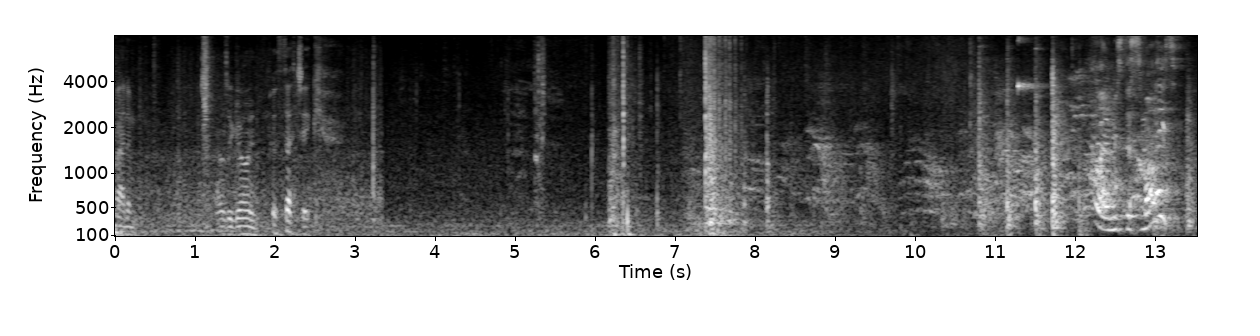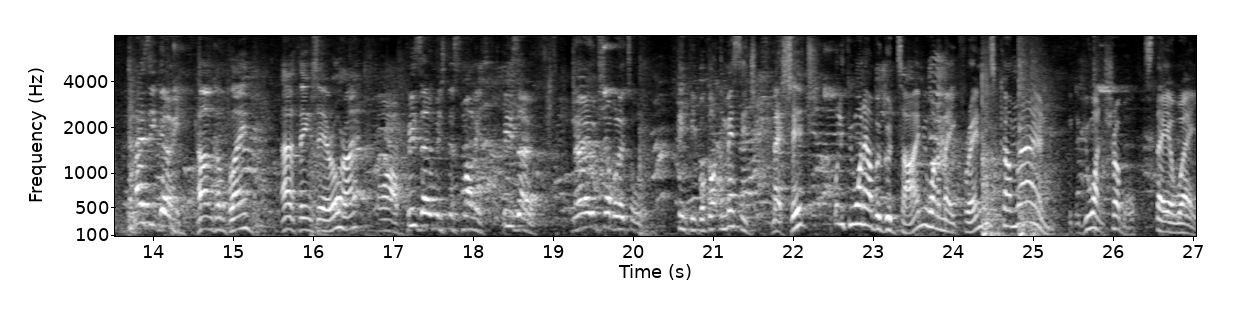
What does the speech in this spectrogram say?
madam. How's it going? Pathetic. Hello, Mr. Smollett. How's it going? Can't complain. How are things here? All right. Oh, bizzo, Mr. Smollett. Bizzo. No trouble at all. Think people got the message. Message? Well, if you want to have a good time, you want to make friends, come round. If you want trouble, stay away.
